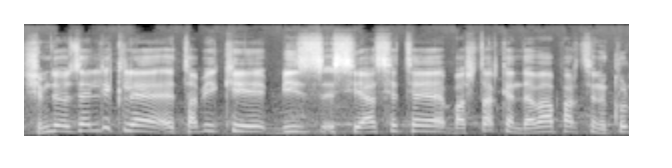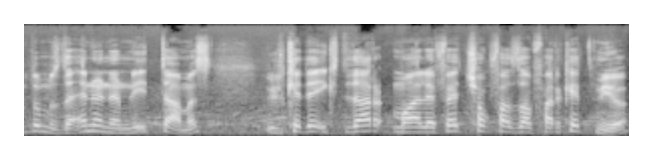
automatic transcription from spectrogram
Şimdi özellikle e, tabii ki biz siyasete başlarken Deva Partisi'ni kurduğumuzda en önemli iddiamız ülkede iktidar muhalefet çok fazla fark etmiyor.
